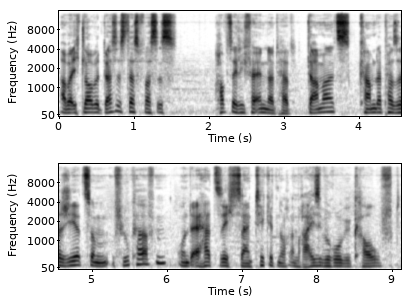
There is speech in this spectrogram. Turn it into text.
aber ich glaube, das ist das, was es hauptsächlich verändert hat. Damals kam der Passagier zum Flughafen und er hat sich sein Ticket noch im Reisebüro gekauft.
